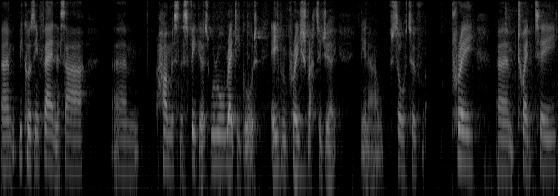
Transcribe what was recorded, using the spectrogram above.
um, because in fairness our um, homelessness figures were already good even pre-strategy you know sort of pre um, 20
